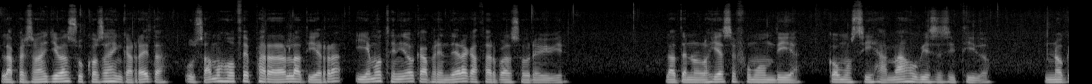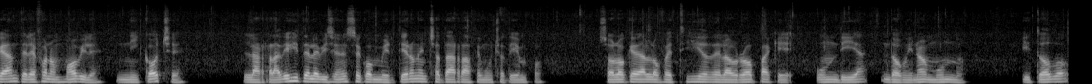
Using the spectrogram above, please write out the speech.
Las personas llevan sus cosas en carreta, usamos hoces para arar la tierra y hemos tenido que aprender a cazar para sobrevivir. La tecnología se fumó un día, como si jamás hubiese existido. No quedan teléfonos móviles, ni coches. Las radios y televisiones se convirtieron en chatarra hace mucho tiempo. Solo quedan los vestigios de la Europa que un día dominó el mundo. Y todo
